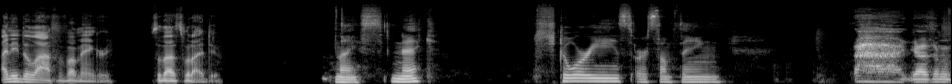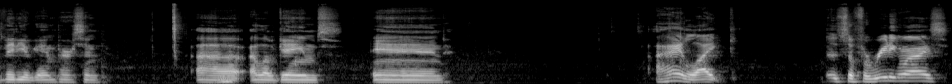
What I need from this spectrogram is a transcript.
I need to laugh if I'm angry, so that's what I do. Nice, Nick. Stories or something. Guys, I'm a video game person. Uh, I love games, and I like. So for reading wise,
